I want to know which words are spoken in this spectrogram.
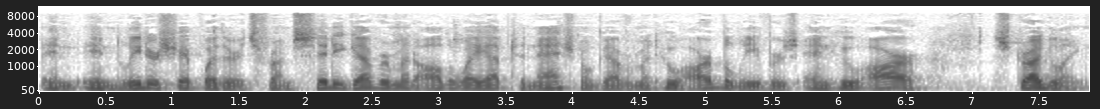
in in leadership, whether it's from city government all the way up to national government, who are believers and who are struggling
